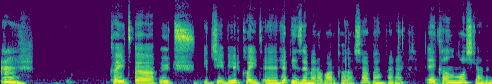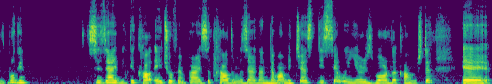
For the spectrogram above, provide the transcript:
kayıt eee, 3, 2, 1 kayıt. Eee, hepinize merhaba arkadaşlar. Ben Fener. Eee, kanalıma hoş geldiniz. Bugün sizlerle birlikte kal- Age of Empires'ı kaldığımız yerden devam edeceğiz. This Seven Years War'da kalmıştık. Eee,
